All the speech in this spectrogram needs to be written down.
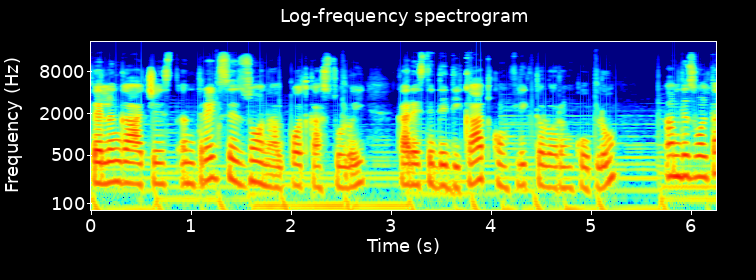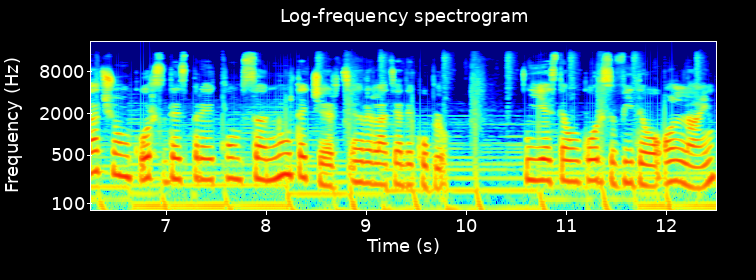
Pe lângă acest întreg sezon al podcastului, care este dedicat conflictelor în cuplu, am dezvoltat și un curs despre cum să nu te cerți în relația de cuplu. Este un curs video online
